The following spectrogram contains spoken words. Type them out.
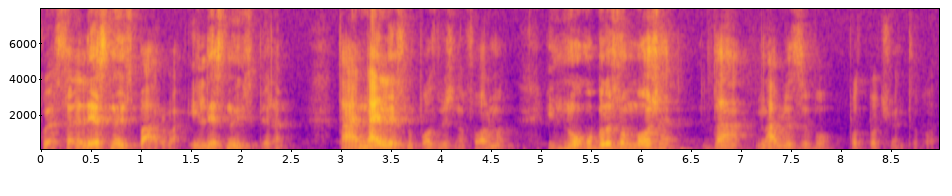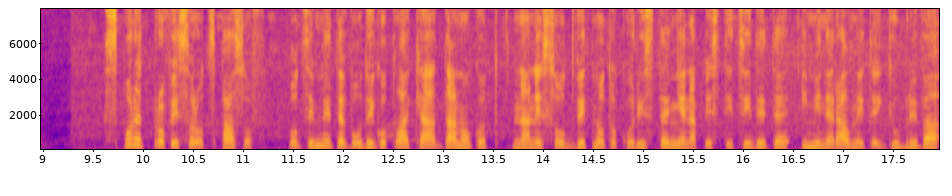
која се лесно испарува и лесно испира, таа е најлесно подвижна форма и многу брзо може да навлезе во подпочвените води. Според професорот Спасов, подземните води го плаќаат данокот на несоодветното користење на пестицидите и минералните ѓубрива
